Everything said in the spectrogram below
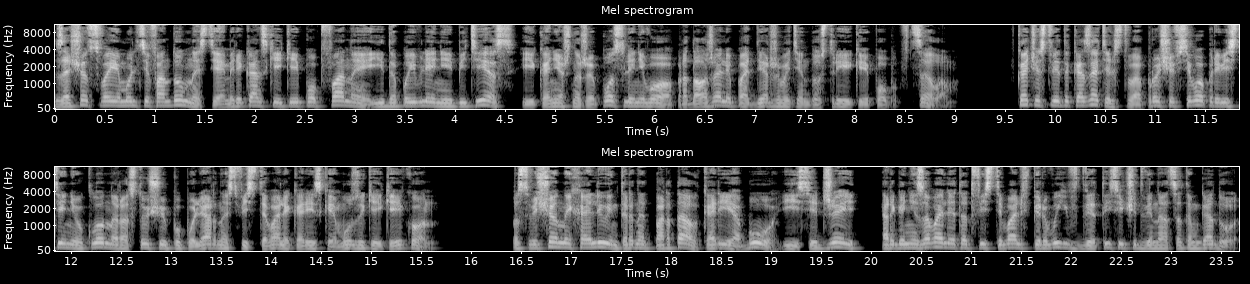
За счет своей мультифандомности американские кей-поп-фаны и до появления BTS, и, конечно же, после него, продолжали поддерживать индустрию кей-поп в целом. В качестве доказательства проще всего привести неуклонно растущую популярность фестиваля корейской музыки KCON. Посвященный Хайлю интернет-портал Корея.бу и CJ организовали этот фестиваль впервые в 2012 году,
